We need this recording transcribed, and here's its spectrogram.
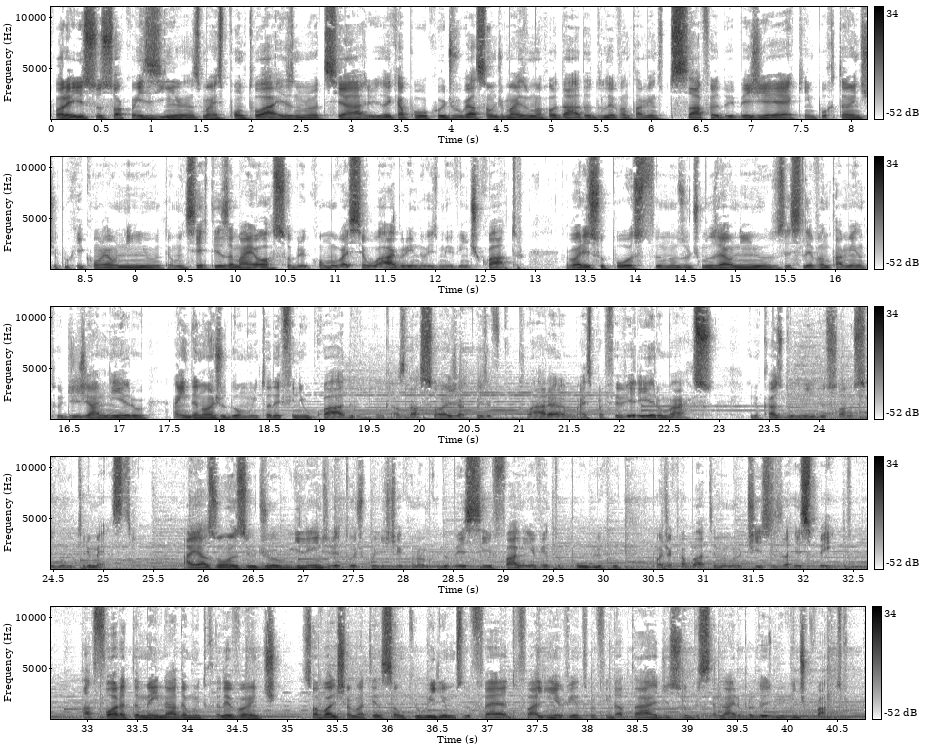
Fora isso, só coisinhas mais pontuais no noticiário e daqui a pouco divulgação de mais uma rodada do levantamento de safra do IBGE, que é importante porque com El Ninho tem uma incerteza maior sobre como vai ser o agro em 2024. Agora, isso posto, nos últimos El Ninhos, esse levantamento de janeiro ainda não ajudou muito a definir o quadro. No caso da soja, a coisa ficou clara mais para fevereiro, março, e no caso do milho, só no segundo trimestre. Aí às 11, o Diogo Guilhem, diretor de política econômica do BC, fala em evento público, pode acabar tendo notícias a respeito. Lá fora também nada muito relevante, só vale chamar a atenção que o Williams do Fed fala em evento no fim da tarde sobre o cenário para 2024.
